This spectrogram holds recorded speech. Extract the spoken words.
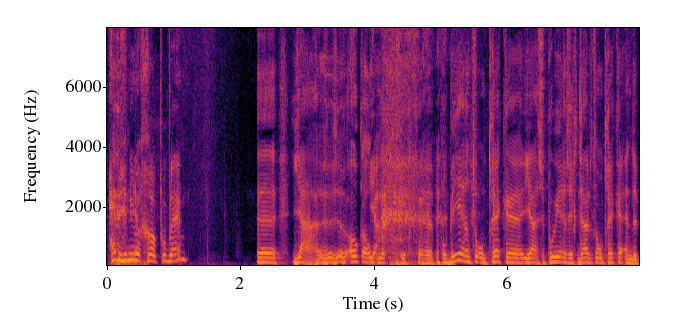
hebben ze nu een groot probleem? Eh, ja, eh, ook al Ja. omdat ze zich eh, proberen te onttrekken. Ja, ze proberen zich duidelijk te onttrekken. En de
